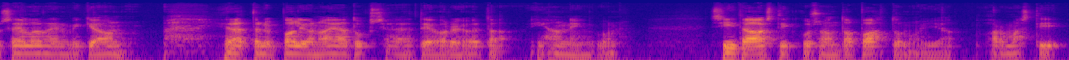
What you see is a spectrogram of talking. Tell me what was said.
sellainen, mikä on herättänyt paljon ajatuksia ja teorioita ihan niin kuin siitä asti, kun se on tapahtunut. Ja varmasti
